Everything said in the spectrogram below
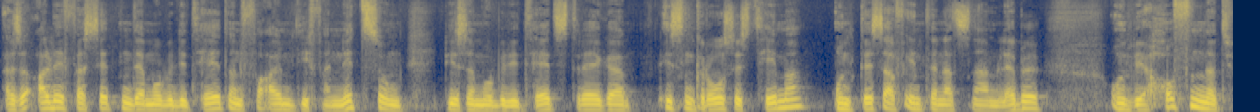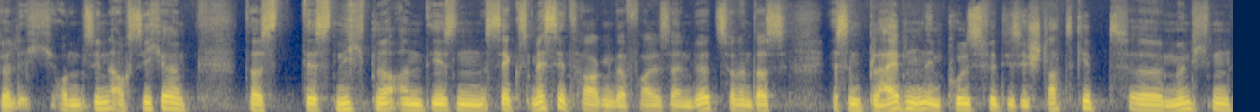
also alle Facetten der Mobilität und vor allem die Vernetzung dieser Mobilitätsträger ist ein großes Thema und das auf internationalem Level. Und wir hoffen natürlich und sind auch sicher, dass das nicht nur an diesen sechs Messetagen der Fall sein wird, sondern dass es einen bleibenden Impuls für diese Stadt gibt. Äh, München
